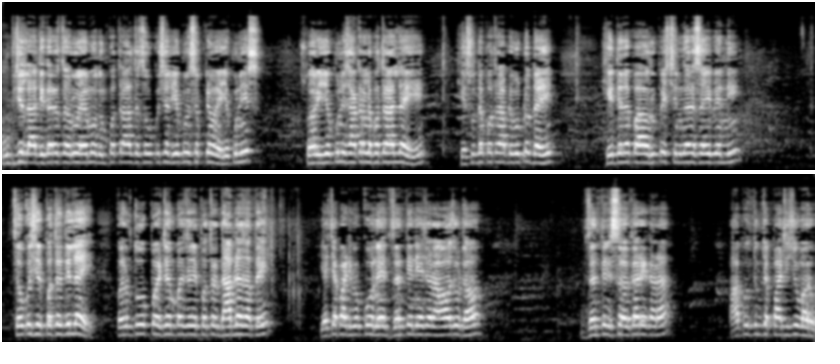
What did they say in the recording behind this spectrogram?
उपजिल्हाधिकाऱ्याचं रोह्यामधून पत्र आलं चौकशीला एकोणीस सप्टेंबर एकोणीस? सॉरी एकोणीस अकराला पत्र आलेलं आहे. हे सुद्धा पत्र आपल्याला उपलब्ध आहे. हे दिलं पहा रुपेश शिंगारे साहेब यांनी चौकशीला पत्र दिलं आहे. परंतु पैठण पंचायत पत्र दाबल्या जात आहे. याच्या पाठीमाग कोण आहे जनतेने याच्यावर आवाज उठावा जनतेने सहकार्य करा. आपण तुमच्या पाठीशी उभारू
